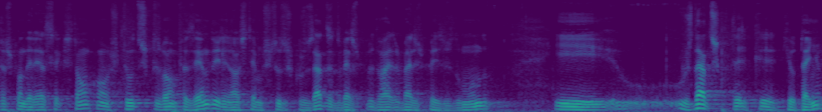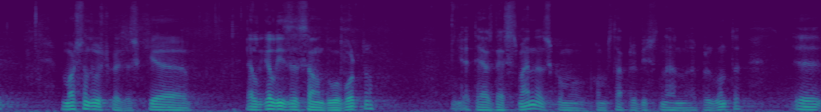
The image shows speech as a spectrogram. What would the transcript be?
responder a essa questão com estudos que vão fazendo, e nós temos estudos cruzados de vários, de vários países do mundo, e os dados que, que, que, eu tenho mostram duas coisas, que a, a, legalização do aborto, até às 10 semanas, como, como está previsto na, na pergunta, eh,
